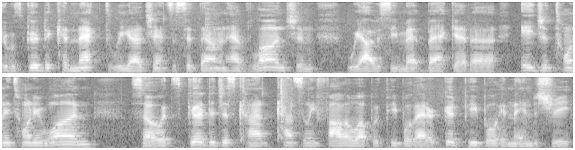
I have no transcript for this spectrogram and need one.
it was good to connect. We got a chance to sit down and have lunch, and we obviously met back at uh, Agent 2021. So it's good to just con- constantly follow up with people that are good people in the industry,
